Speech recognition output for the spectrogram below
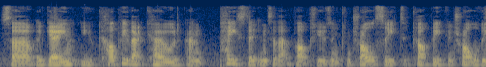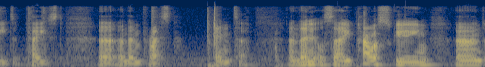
So again you copy that code and paste it into that box using control C to copy control V to paste uh, and then press enter and then it'll say power scheme and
